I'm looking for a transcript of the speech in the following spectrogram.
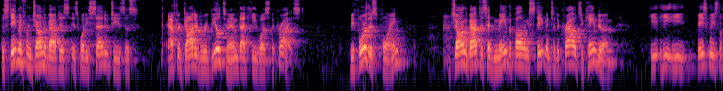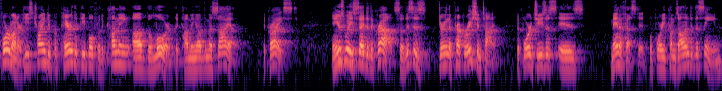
The statement from John the Baptist is what he said of Jesus after God had revealed to him that he was the Christ. Before this point, John the Baptist had made the following statement to the crowds who came to him. He, he, he basically is the forerunner. He's trying to prepare the people for the coming of the Lord, the coming of the Messiah, the Christ. And here's what he said to the crowds. So this is during the preparation time, before Jesus is manifested, before he comes onto the scene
